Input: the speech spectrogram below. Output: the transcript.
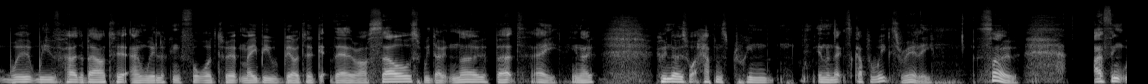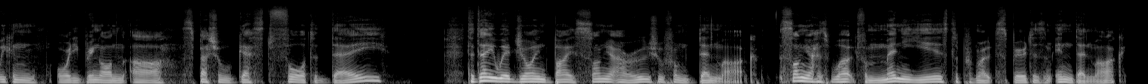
we, we've heard about it and we're looking forward to it. Maybe we'll be able to get there ourselves. We don't know, but hey, you know, who knows what happens between in the next couple of weeks, really. So, I think we can already bring on our special guest for today. Today we're joined by Sonia Araújo from Denmark. Sonia has worked for many years to promote Spiritism in Denmark,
